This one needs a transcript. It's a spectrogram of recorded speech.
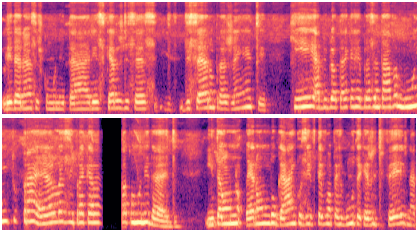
lideranças comunitárias, que elas dissesse, disseram para a gente que a biblioteca representava muito para elas e para aquela comunidade. Então, era um lugar, inclusive teve uma pergunta que a gente fez na,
